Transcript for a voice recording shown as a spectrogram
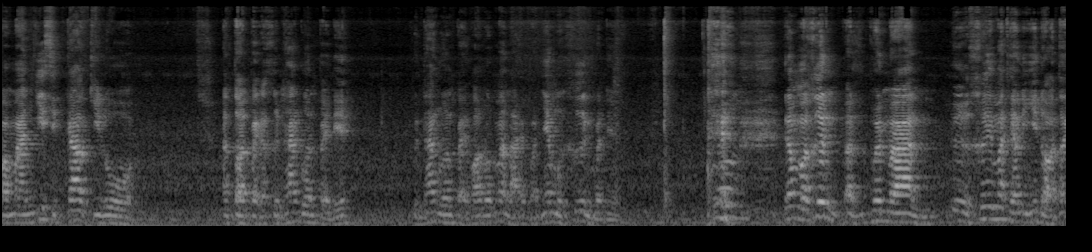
ประมาณ 29 กิโล อันตอนไปก็ขึ้นทางด่วนไปเดิขึ้นทางด่วนไปเพราะรถมาหลายบัดเนี่ยมือขึ้นบัดเนี่ย เนี่ยมาขึ้นอันเพื่อนบ้านเออเคยมาแถวนี้ดอกตะ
